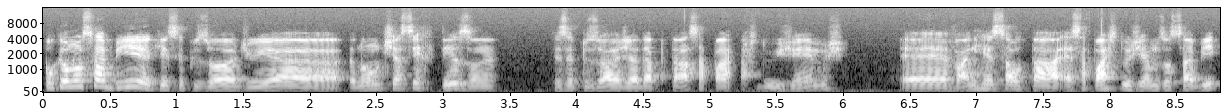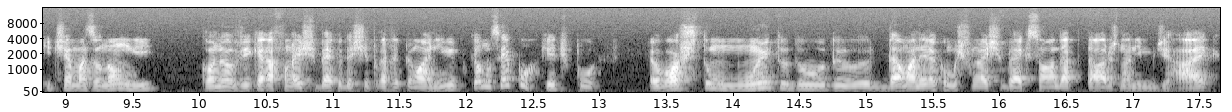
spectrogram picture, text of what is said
Porque eu não sabia que esse episódio ia. Eu não tinha certeza, né? Se esse episódio ia adaptar essa parte dos gêmeos. É, vale ressaltar, essa parte dos gêmeos eu sabia que tinha, mas eu não li. Quando eu vi que era flashback, eu deixei pra ver pelo anime, porque eu não sei porquê, tipo, eu gosto muito do, do- da maneira como os flashbacks são adaptados no anime de Haikyuu.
